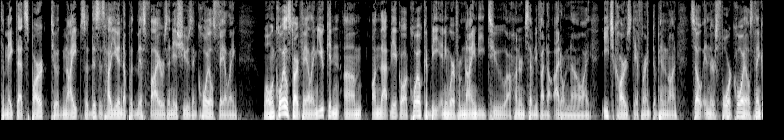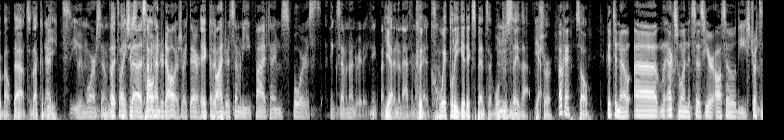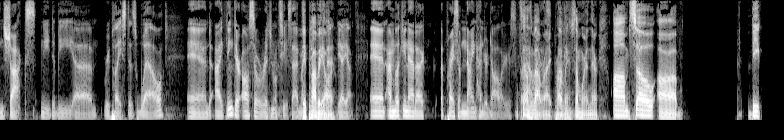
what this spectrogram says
to make that spark to ignite. So this is how you end up with misfires and issues and coils failing. Well, when coils start failing, you can um, on that vehicle a coil could be anywhere from ninety to one hundred seventy five dollars. I don't know. I each car is different depending on. So and there's four coils. Think about that. So that could be even more. So that's like let's just uh, seven hundred dollars right there. It could- one hundred seventy-five times four is, I think, seven hundred. I think I'm yeah doing the math in my could head. so. quickly get expensive. We'll just say that for Yeah. sure. Okay, So good to know. Uh, next one it says here also the struts and shocks need to be uh, replaced as well, and I think they're also original too. So I might They probably are. bad. Yeah, yeah. And I'm looking at a, a price of nine hundred dollars. sounds about right, probably Okay. somewhere in there. Um, so uh,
